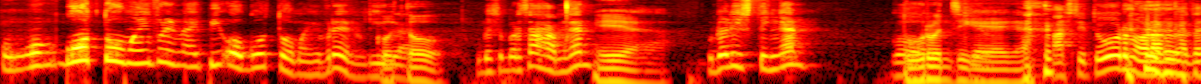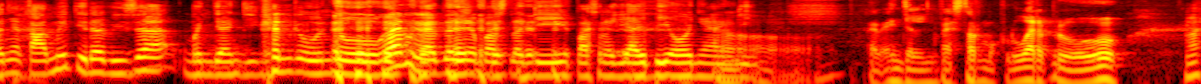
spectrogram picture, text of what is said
Oh, goto my friend, IPO goto my friend. Gila. Goto. Udah sebar saham kan? Iya. Udah listing kan? Turun sih kayaknya. Pasti turun orang katanya kami tidak bisa menjanjikan keuntungan katanya pas lagi pas lagi IPO-nya anjing. Oh, kan angel investor mau keluar bro. Hah?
